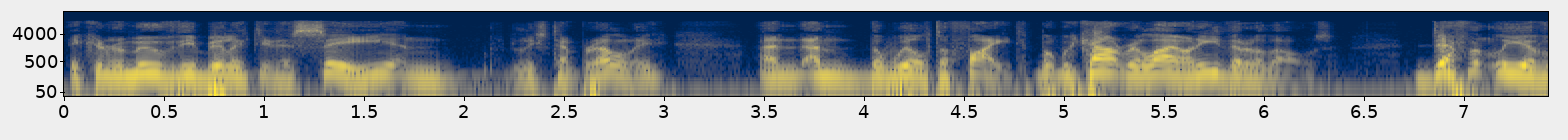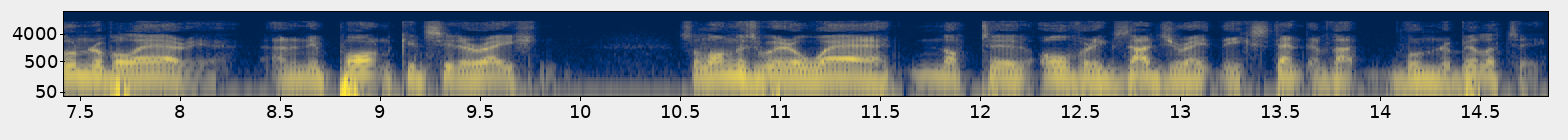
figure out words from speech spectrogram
It can remove the ability to see, and at least temporarily, and, and the will to fight. But we can't rely on either of those. Definitely a vulnerable area and an important consideration, so long as we're aware not to over exaggerate the extent of that vulnerability.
